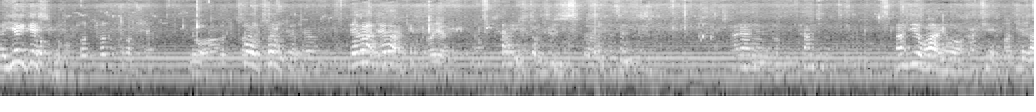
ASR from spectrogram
아, 여기 됐습니다. 내가 내가 할게. 있어. 나는 남지 남지 와, 요 같이 제가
